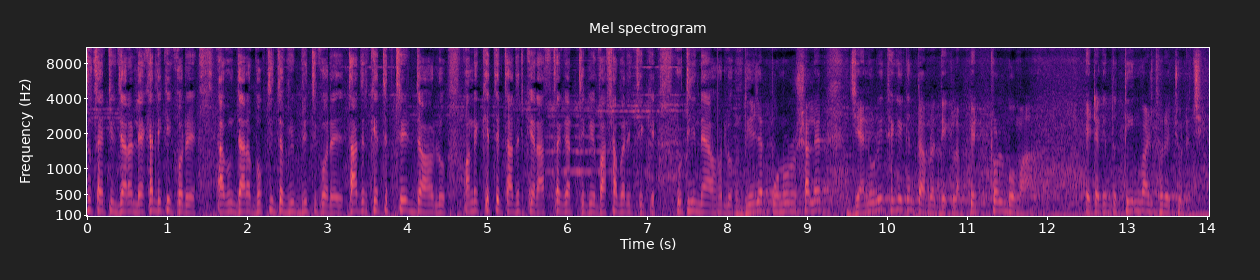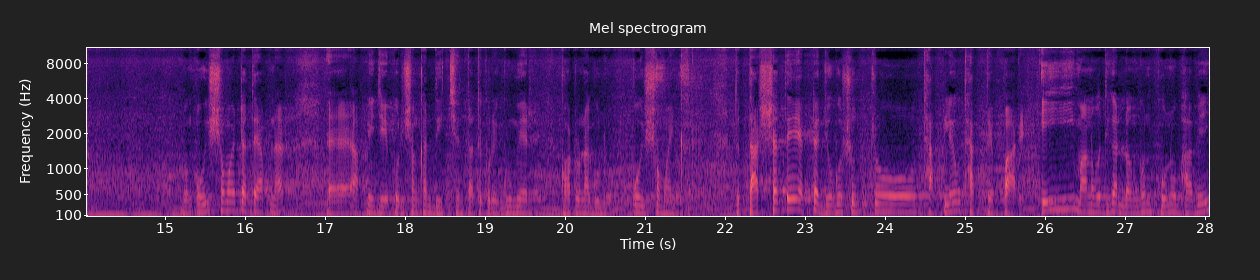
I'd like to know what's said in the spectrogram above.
সোসাইটির যারা লেখালেখি করে এবং যারা বক্তৃতা বিবৃতি করে, তাদের ক্ষেত্রে থ্রেট দেওয়া হলো। অনেক ক্ষেত্রে তাদেরকে রাস্তাঘাট থেকে, বাসাবাড়ি থেকে উঠিয়ে নেওয়া হলো। দুই হাজার পনেরো সালের জানুয়ারি থেকে কিন্তু আমরা দেখলাম, পেট্রোল বোমা, এটা কিন্তু তিন মাস ধরে চলেছিল। এবং ওই সময়টাতে আপনার আপনি যে পরিসংখ্যান দিচ্ছেন তাতে করে গুমের ঘটনাগুলো ওই সময়কার। তো তার সাথে একটা যোগসূত্র থাকলেও থাকতে পারে। এই মানবাধিকার লঙ্ঘন কোনোভাবেই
